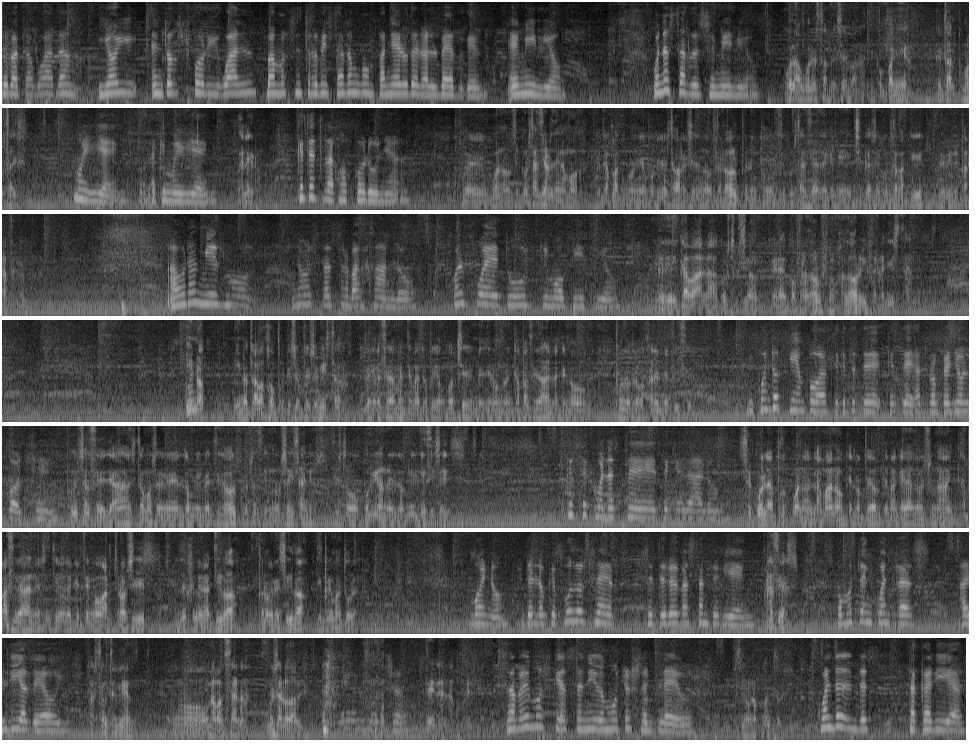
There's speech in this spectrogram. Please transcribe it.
Eva Taboada y hoy en Todos por Igual vamos a entrevistar a un compañero del albergue, Emilio. Buenas tardes, Emilio. Hola, buenas tardes Eva y compañía. ¿Qué tal? ¿Cómo estáis? Muy bien, por aquí muy bien. Me alegro. ¿Qué te trajo a Coruña? Pues bueno, circunstancias del amor. Me trajo a Coruña porque yo estaba residiendo en Ferrol, pero por circunstancias de que mi chica se encontraba aquí, me vine para Ferrol. Ahora mismo no estás trabajando. ¿Cuál fue tu último oficio? Me dedicaba a la construcción. Era encofrador, forjador y ferrallista. Y no, y no trabajo porque soy pensionista. Desgraciadamente me atropelló un coche y me dieron una incapacidad en la que no puedo trabajar en mi oficio. ¿Y cuánto tiempo hace que te, te- que te atropelló el coche? Pues hace ya, estamos en el 2022, pues hace unos seis años. Esto ocurrió en el 2016. ¿Qué secuelas te, te quedaron? Secuela, pues bueno, en la mano, que lo peor que me ha quedado es una incapacidad en el sentido de que tengo artrosis degenerativa, progresiva y prematura. Bueno, de lo que pudo ser, se te ve bastante bien. Gracias, ¿Cómo te encuentras al día de hoy? bastante bien. Como una manzana, muy saludable. Mucho. De nada, mujer. Sabemos que has tenido muchos empleos. Sí, unos cuantos. ¿Cuál de- destacarías?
